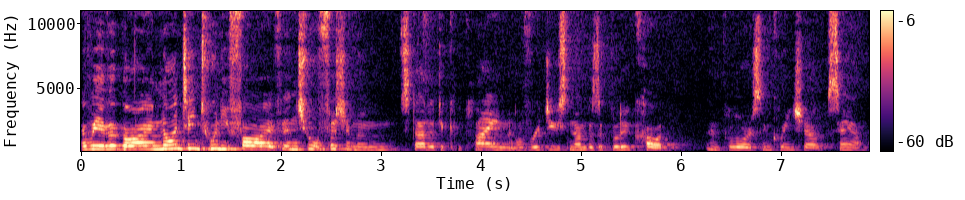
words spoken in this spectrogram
However, by 1925, inshore fishermen started to complain of reduced numbers of blue cod in Pelorus and Queen Charlotte Sound.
